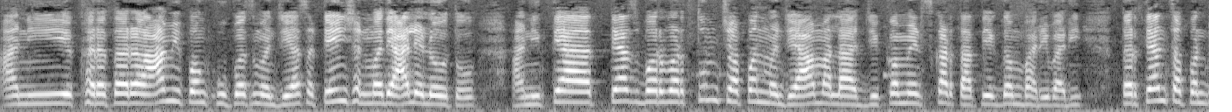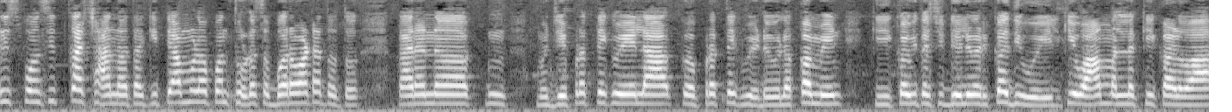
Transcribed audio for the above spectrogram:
आणि खरं तर आम्ही पण खूपच म्हणजे असं टेन्शनमध्ये आलेलो होतो. आणि त्या त्याचबरोबर तुमच्या पण म्हणजे आम्हाला जे कमेंट्स करतात एकदम भारी भारी. तर त्यांचा पण रिस्पॉन्स इतका छान होता की त्यामुळं पण थोडंसं बरं वाटत होतं. कारण म्हणजे प्रत्येक वेळेला क- प्रत्येक व्हिडिओला कमेंट की कविताची डिलिव्हरी कधी होईल किंवा आम्हाला नक्की कळवा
